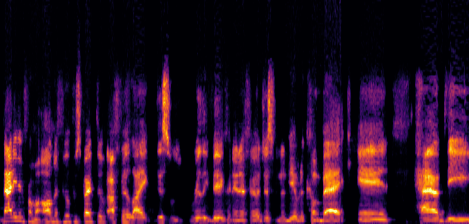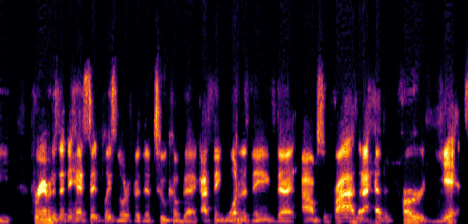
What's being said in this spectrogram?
not even from an on the field perspective, I feel like this was really big for the NFL just to be able to come back and have the parameters that they had set in place in order for them to come back. I think one of the things that I'm surprised that I haven't heard yet,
